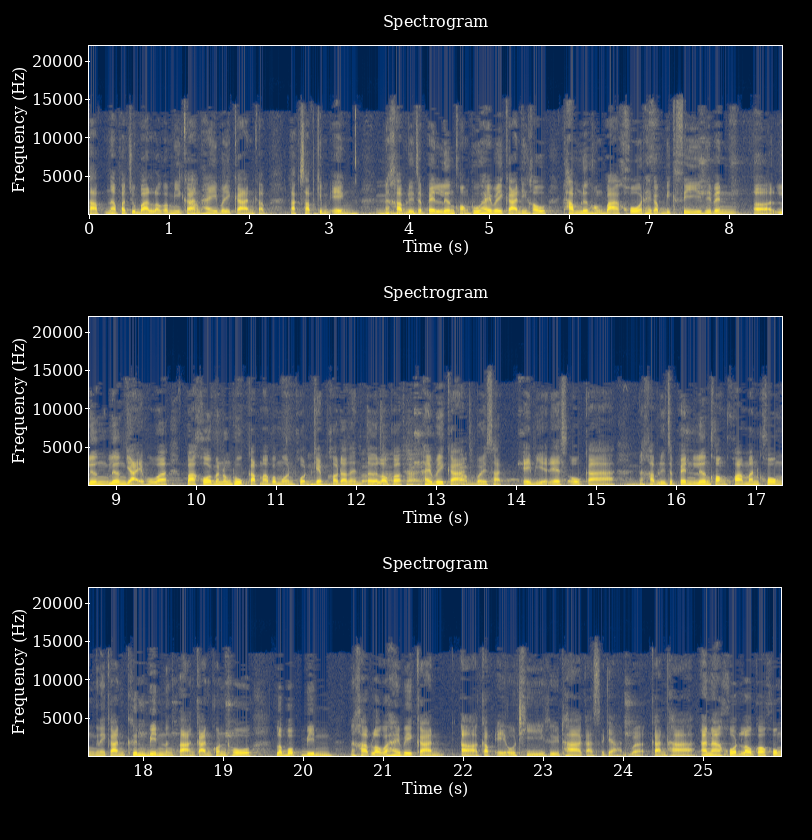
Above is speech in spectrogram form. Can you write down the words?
ทรัพย์ณปัจจุบันเราก็มีการครับให้บริการกับหลักทรัพย์กิมเองอืมนะครับหรือจะเป็นเรื่องของผู้ให้บริการที่เขาทำเรื่องของบาร์โค้ดให้กับ Big C ที่เป็นเอ่อเรื่องเรื่องใหญ่เพราะว่าบาร์โค้ดมันต้องถูกกลับมาประมวลผลเก็บเข้า Data Center เราก็ใช่ให้บริการครับบริษัท ABS OGA นะครับหรือจะเป็นเรื่องของความมั่นคงในการขึ้นบินต่างๆ การคอนโทรลระบบบินนะครับเราก็ให้บริการอ่ากับ AOT คือท่าอากาศยานว่าการท่า อนาคตเราก็คง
